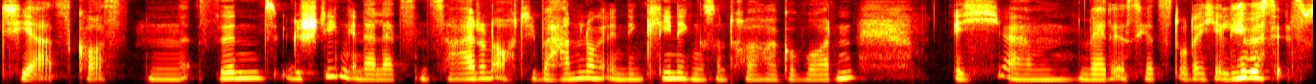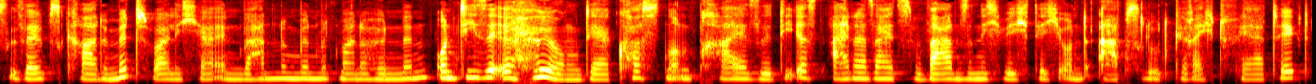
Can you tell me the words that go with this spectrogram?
Tierarztkosten sind gestiegen in der letzten Zeit und auch die Behandlungen in den Kliniken sind teurer geworden. Ich ähm, werde es jetzt oder ich erlebe es jetzt selbst gerade mit, weil ich ja in Behandlung bin mit meiner Hündin. Und diese Erhöhung der Kosten und Preise, die ist einerseits wahnsinnig wichtig und absolut gerechtfertigt,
